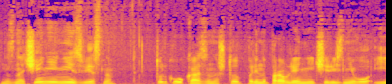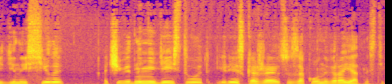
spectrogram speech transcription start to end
Назначение неизвестно, только указано, что при направлении через него единой силы очевидно не действуют или искажаются законы вероятностей.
